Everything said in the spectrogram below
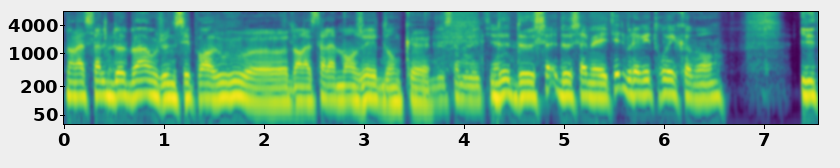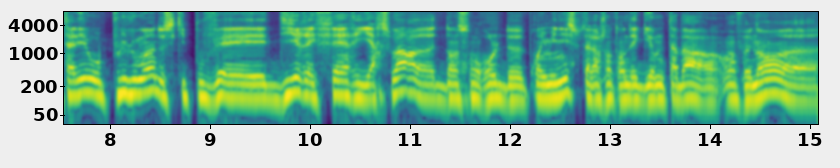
dans la salle de bain ou je ne sais pas où, euh, dans la salle à manger, donc, euh, de Samuel Etienne. de, de, de Samuel Etienne. Vous l'avez trouvé comment? Il est allé au plus loin de ce qu'il pouvait dire et faire hier soir euh, dans son rôle de Premier ministre. Tout à l'heure, j'entendais Guillaume Tabar en venant. Euh,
